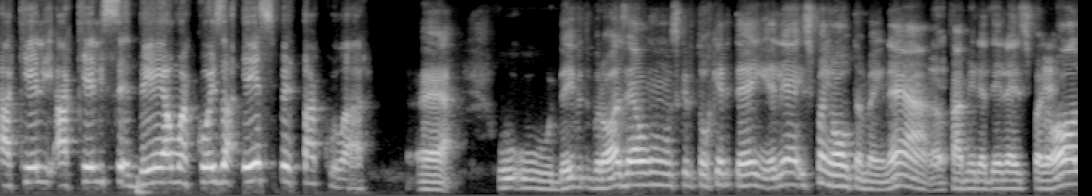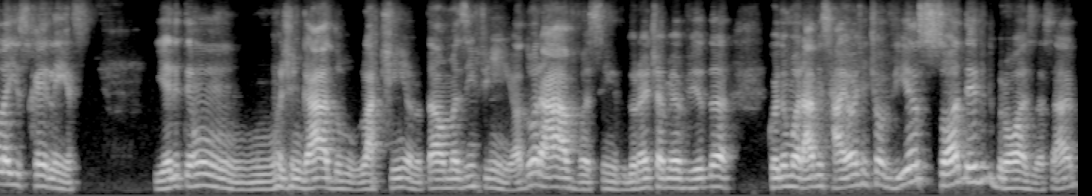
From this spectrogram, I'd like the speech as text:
aquele, aquele CD é uma coisa espetacular. É. o, o, David Bros é um escritor que ele tem, ele é espanhol também, né? A, a família dele é espanhola e israelense. E ele tem um, um gingado latino tal, mas enfim, eu adorava, assim, durante a minha vida, quando eu morava em Israel, a gente ouvia só David Brosa, sabe?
